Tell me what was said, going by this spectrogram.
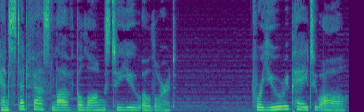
and steadfast love belongs to you, O Lord. For you repay to all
